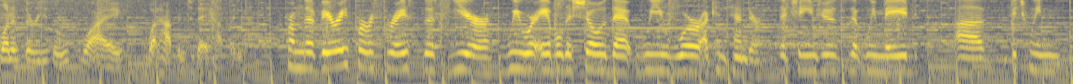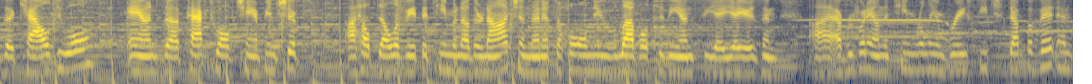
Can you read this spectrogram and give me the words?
one of the reasons why what happened today happened. From the very first race this year, we were able to show that we were a contender. The changes that we made uh, between the Cal duel and the Pac-12 championships uh, helped elevate the team another notch, and then it's a whole new level to the NCAAs. And uh, everybody on the team really embraced each step of it. And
